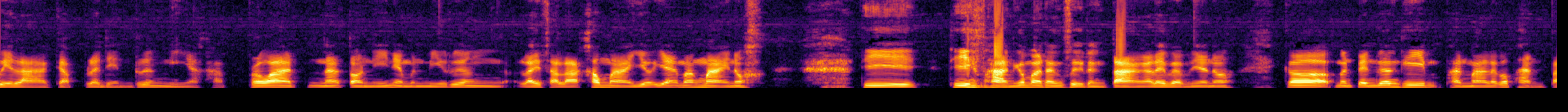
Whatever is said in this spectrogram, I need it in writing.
เวลากับประเด็นเรื่องนี้ครับ เพราะว่าณตอนนี้เนี่ยมันมีเรื่องไร้สาระเข้ามาเยอะแยะมากมายเนาะที่ที่ผ่านเข้ามาทางสื่อต่างๆ อะไรแบบนี้เนาะ ก็มันเป็นเรื่องที่ผ่านมาแล้วก็ผ่านไป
